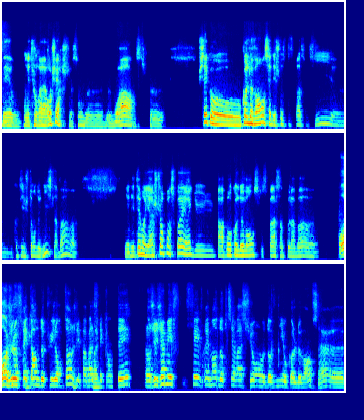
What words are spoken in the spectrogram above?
Mais on est toujours à la recherche, de toute façon, de, de voir un petit peu je sais qu'au col de Vence, il y a des choses qui se passent aussi, euh, côté justement de Nice, là-bas. Il y a des témoignages. Tu en penses quoi, Eric, par rapport au col de Vence qui se passe un peu là-bas euh? Oh, je le fréquente depuis longtemps, je l'ai pas mal fréquenté. Alors, j'ai jamais fait vraiment d'observation d'OVNI au col de Vence. Hein. Euh,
